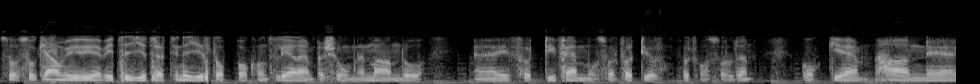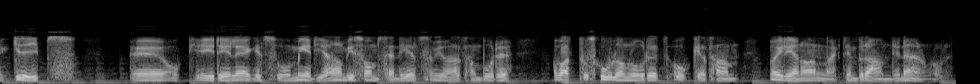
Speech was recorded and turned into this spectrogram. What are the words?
så, så kan vi vid 10.39 stoppa och kontrollera en person, en man då eh, i 45 års, 40, 40 årsåldern och eh, han eh, grips eh, och i det läget så medger han vissa omständigheter som gör att han både har varit på skolområdet och att han möjligen har anlagt en brand i närområdet.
